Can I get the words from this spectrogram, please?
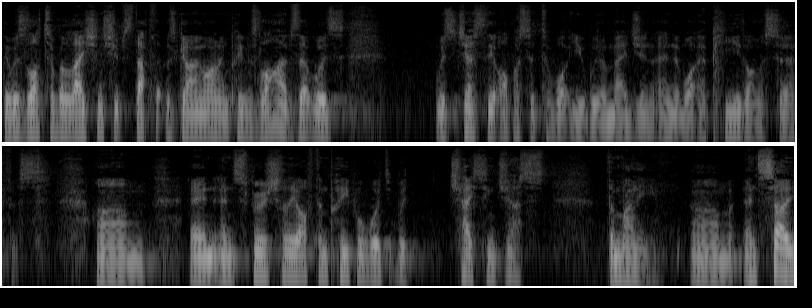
there was lots of relationship stuff that was going on in people's lives that was was just the opposite to what you would imagine and what appeared on the surface. Um, and, and spiritually, often people were, were chasing just the money. Um, and so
